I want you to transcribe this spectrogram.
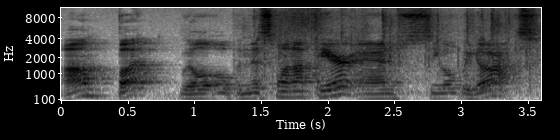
Um, but we'll open this one up here and see what we got.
